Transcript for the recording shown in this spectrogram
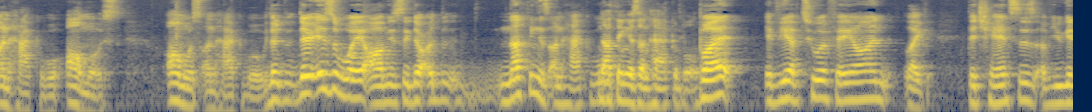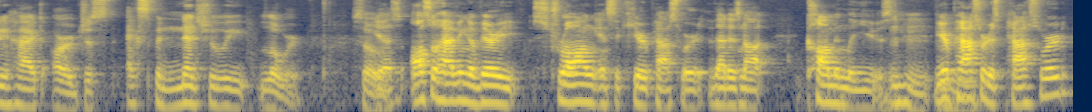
unhackable, almost, almost unhackable. There, there is a way. Obviously, there are nothing is unhackable. Nothing is unhackable. But if you have 2FA on, like the chances of you getting hacked are just exponentially lower. So yes. Also having a very strong and secure password that is not commonly used. Mhm, If your password is password,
